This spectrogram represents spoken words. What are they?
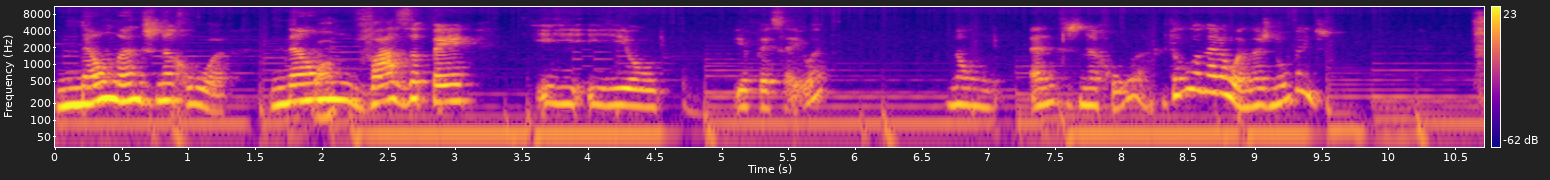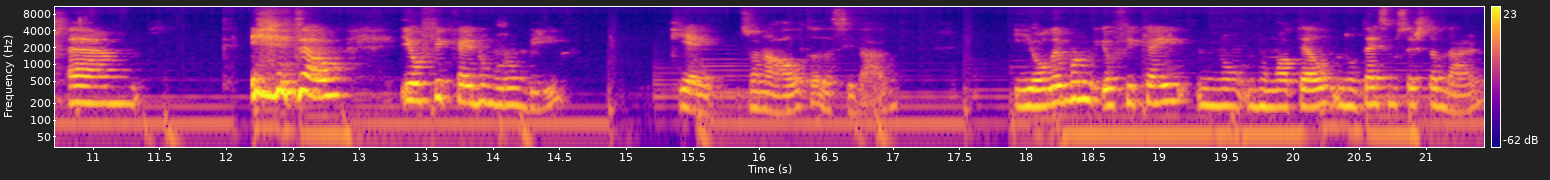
não andes na rua, não vás a pé. E, e eu, eu pensei: Ué, não andes na rua? Então vou andar aonde? Nas nuvens? Ahm, então eu fiquei no Morumbi, que é zona alta da cidade, e eu lembro-me, eu fiquei num, num hotel no 16 andar.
